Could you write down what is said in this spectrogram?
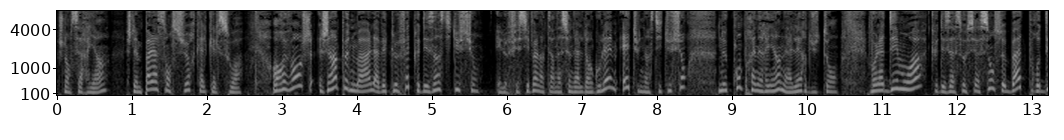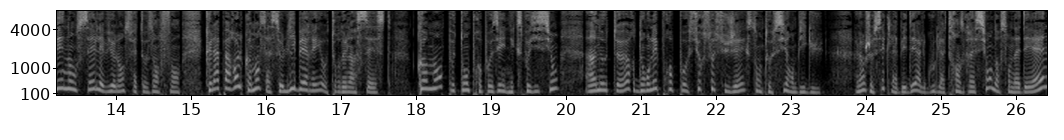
Je n'en sais rien, je n'aime pas la censure, quelle qu'elle soit. En revanche, j'ai un peu de mal avec le fait que des institutions, et le Festival international d'Angoulême est une institution, ne comprennent rien à l'ère du temps. Voilà des mois que des associations se battent pour dénoncer les violences faites aux enfants, que la parole commence à se libérer autour de l'inceste. Comment peut-on proposer une exposition à un auteur dont les propos sur ce sujet sont aussi ambigus? Alors je sais que la BD a le goût de la transgression dans son ADN,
